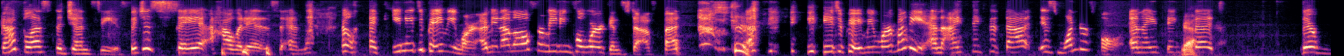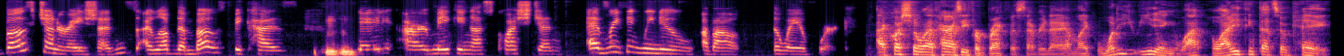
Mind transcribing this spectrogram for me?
God bless the Gen Zs. They just say it how it is. And they're like, you need to pay me more. I mean, I'm all for meaningful work and stuff, but Sure. you need to pay me more money. And I think that that is wonderful. And I think Yeah. that they're both generations. I love them both because Mhm. they are making us question everything we knew about the way of work. I question what my parents eat for breakfast every day. I'm like, what are you eating? Why why do you think that's okay?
